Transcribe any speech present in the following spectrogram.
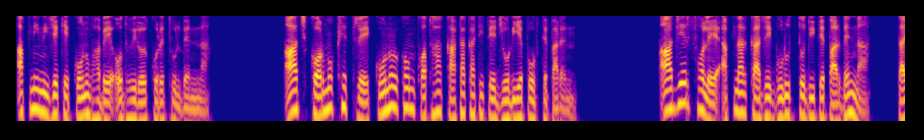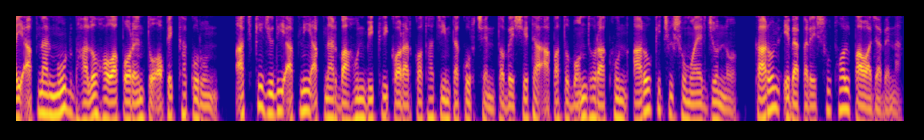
আপনি নিজেকে কোনোভাবে অধৈর্য করে তুলবেন না। আজ কর্মক্ষেত্রে কোনোরকম কথা কাটাকাটিতে জড়িয়ে পড়তে পারেন। আজের ফলে আপনার কাজে গুরুত্ব দিতে পারবেন না, তাই আপনার মুড ভালো হওয়া পর্যন্ত অপেক্ষা করুন। আজকে যদি আপনি আপনার বাহন বিক্রি করার কথা চিন্তা করছেন, তবে সেটা আপাত বন্ধ রাখুন আরও কিছু সময়ের জন্য, কারণ এ ব্যাপারে সুফল পাওয়া যাবে না।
